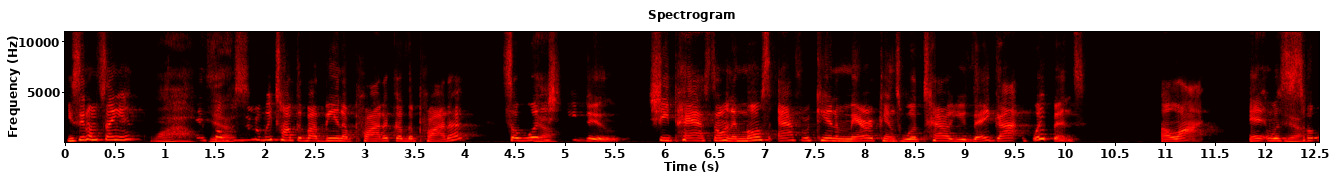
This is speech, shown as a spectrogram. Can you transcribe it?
You see what I'm saying? Wow. And so yes. remember we talked about being a product of the product. So what yeah. did she do? She passed on, and most African Americans will tell you they got whippings a lot. And it was yeah. so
